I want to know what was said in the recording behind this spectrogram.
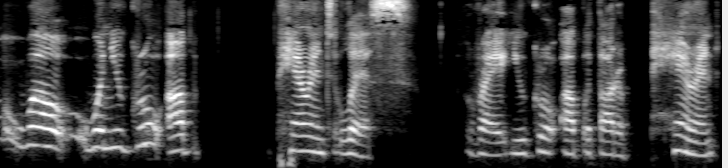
Well, when you grow up parentless, right, you grow up without a parent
